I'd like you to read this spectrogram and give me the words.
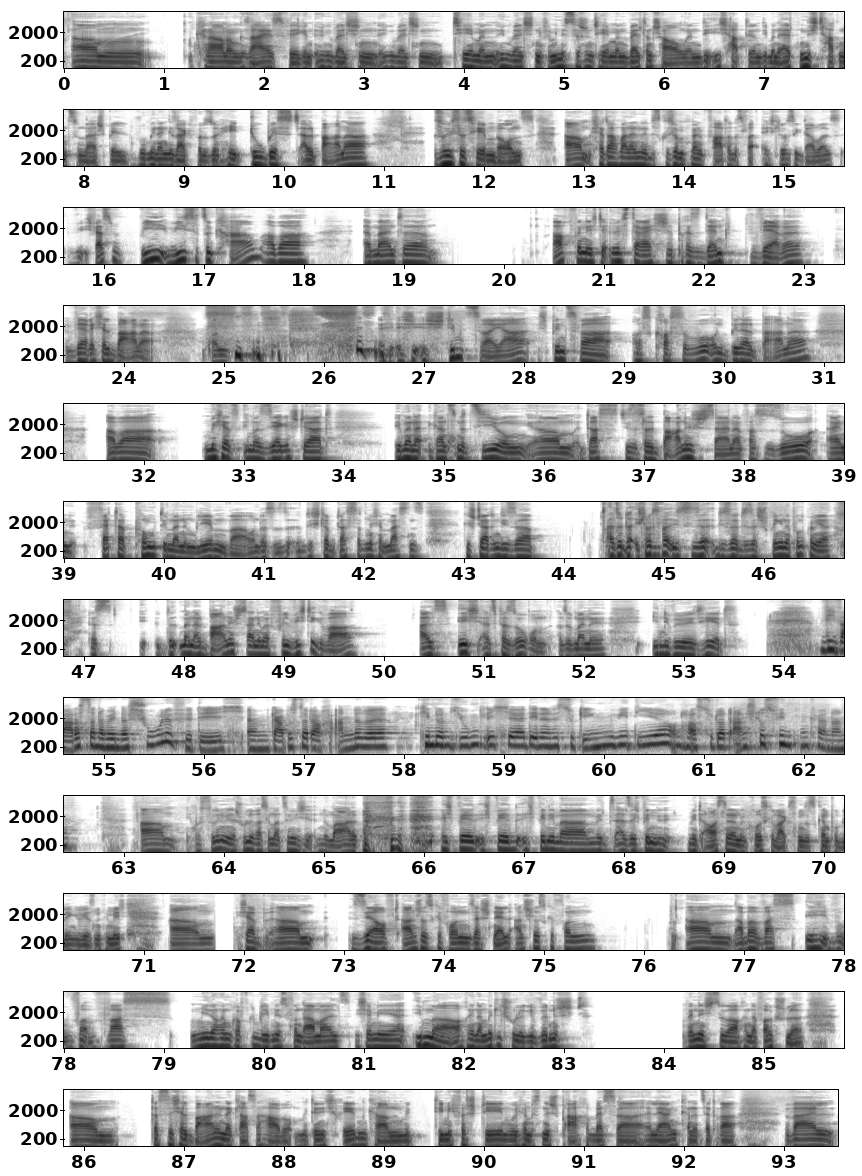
Ähm, keine Ahnung, sei es wegen irgendwelchen, irgendwelchen Themen, irgendwelchen feministischen Themen, Weltanschauungen, die ich hatte und die meine Eltern nicht hatten zum Beispiel, wo mir dann gesagt wurde, so, hey, du bist Albaner, so ist das eben bei uns. Ähm, ich hatte auch mal eine Diskussion mit meinem Vater, das war echt lustig damals. Ich weiß nicht, wie, wie es dazu kam, aber er meinte, auch wenn ich der österreichische Präsident wäre, wäre ich Albaner. Und es, es stimmt zwar, ja. Ich bin zwar aus Kosovo und bin Albaner, aber mich hat es immer sehr gestört, in meiner ganzen Erziehung, ähm, dass dieses Albanisch-Sein einfach so ein fetter Punkt in meinem Leben war. Und das ist, ich glaube, das hat mich meistens gestört in dieser, also ich glaube, das war dieser, dieser, dieser springende Punkt bei mir, dass, dass mein Albanisch-Sein immer viel wichtiger war als ich als Person, also meine Individualität. Wie war das dann aber in der Schule für dich? Ähm, gab es dort auch andere Kinder und Jugendliche, denen es so ging wie dir und hast du dort Anschluss finden können? Ähm, ich muss zugeben, in der Schule war es immer ziemlich normal. ich bin, ich bin, ich bin immer mit, also ich bin mit Ausländern groß gewachsen, das ist kein Problem gewesen für mich. Ähm, ich habe ähm, sehr oft Anschluss gefunden, sehr schnell Anschluss gefunden. Aber was ich, was mir noch im Kopf geblieben ist von damals, ich habe mir immer auch in der Mittelschule gewünscht, wenn nicht sogar auch in der Volksschule, ähm, dass ich Albaner in der Klasse habe, mit denen ich reden kann, mit dem ich verstehen, wo ich ein bisschen die Sprache besser lernen kann, etc. Weil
